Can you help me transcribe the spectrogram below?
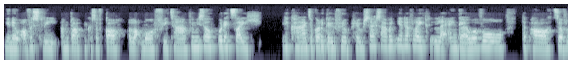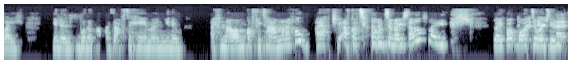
you know, obviously I'm glad because I've got a lot more free time for myself, but it's like you kind of got to go through a process, haven't you, of like letting go of all the parts of like, you know, running around after him and, you know, now I'm got free time and I'm like, oh, I actually I've got time to myself. Like like what what do I do? That,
